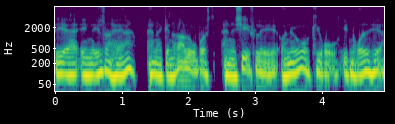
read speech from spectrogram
Det er en ældre herre. Han er generaloberst, han er cheflæge og neurokirurg i den røde her.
